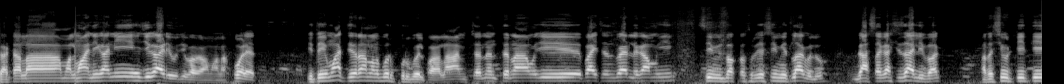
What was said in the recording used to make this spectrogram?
गटाला आम्हाला मानिक आणि ह्याची गाडी होती बघा आम्हाला पोळ्यात तिथे माती रानाला भरपूर बैल पाहिला. आमच्या नंतर ना म्हणजे बायचान्स बॅडलं का आम्ही सीमित बाकासुरच्या सीमित लागलो. घासाघाशी झाली बाग. आता शेवटी ती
